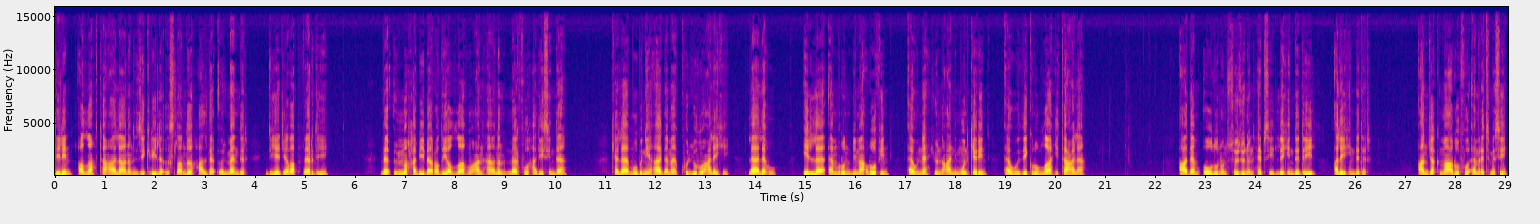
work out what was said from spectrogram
Dilin Allah Teala'nın zikriyle ıslandığı halde ölmendir diye cevap verdiği ve Ümmü Habibe radıyallahu anha'nın merfu hadisinde Kelamu ibni Adem'e kulluhu aleyhi la lehu illa emrun bi ma'rufin ev nehyun an munkerin ev zikrullahi teala. Adem oğlunun sözünün hepsi lehinde değil, aleyhindedir. Ancak marufu emretmesi,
